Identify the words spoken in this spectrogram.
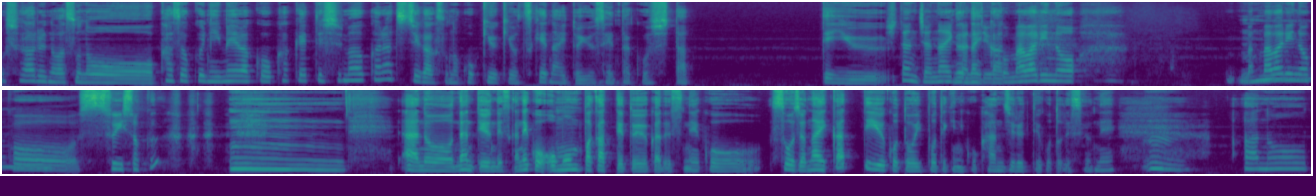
おっしゃるのは、その、家族に迷惑をかけてしまうから、父がその呼吸器をつけないという選択をしたっていう。したんじゃないかっていうこう周りの、ま、周りのこう推測？うーん。あの、なんて言うんですかね、こう、おもんぱかってというかですね、こう、そうじゃないかっていうことを一方的にこう感じるっていうことですよね。うんあの、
